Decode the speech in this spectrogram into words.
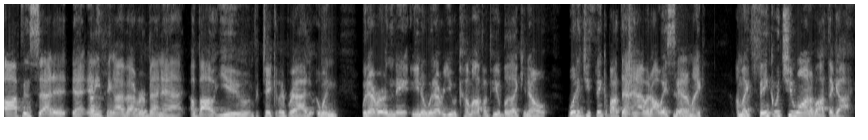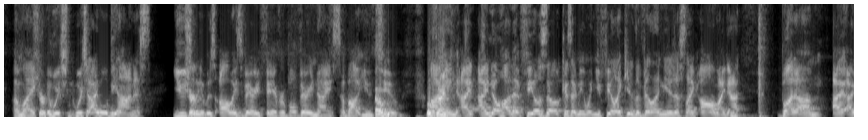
often said it at anything I've ever been at about you in particular, Brad. When whenever the name, you know, whenever you would come up and people be like, you know, what did you think about that? And I would always say. I'm like, I'm like, think what you want about the guy. I'm like, Sure. which which I will be honest. Usually Sure. it was always very favorable, very nice about you Oh, too. well, I mean. I, I know how that feels though, because I mean, when you feel like you're the villain, you're just like, oh my god. But um, I, I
